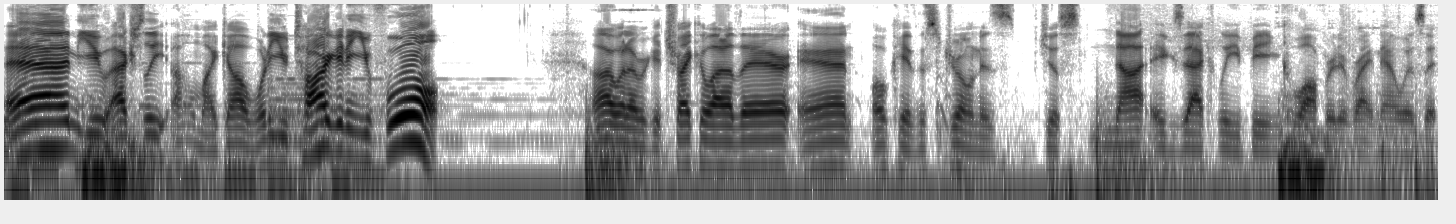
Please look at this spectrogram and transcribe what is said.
And you actually, oh my god, what are you targeting, you fool? Alright, whatever, get Trico out of there, and, okay, this drone is just not exactly being cooperative right now, is it?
